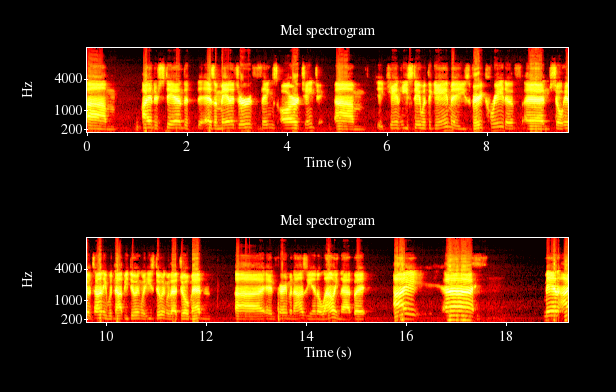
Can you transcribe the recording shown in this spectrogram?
Um, I understand that as a manager, things are changing. Um, can he stay with the game? He's very creative, and Shohei Ohtani would not be doing what he's doing without Joe Maddon uh, and Perry Minasian allowing that. But I, uh, man, I,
